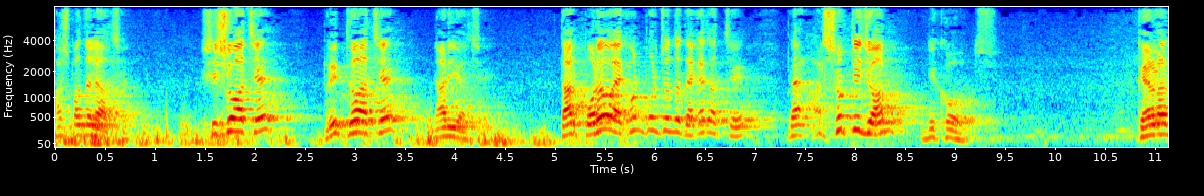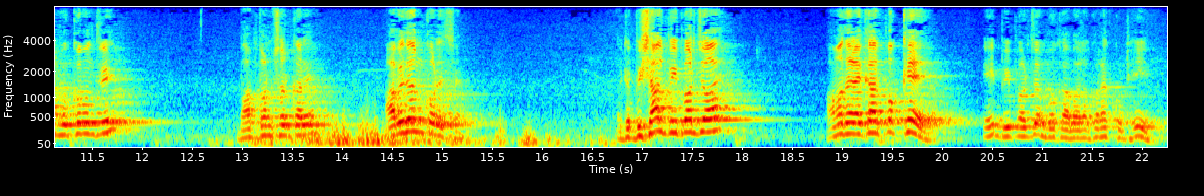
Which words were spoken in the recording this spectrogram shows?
হাসপাতালে আছে। শিশু আছে, বৃদ্ধ আছে, নারী আছে। তারপরেও এখন পর্যন্ত দেখা যাচ্ছে প্রায় আটষট্টি জন নিখোঁজ। কেরালার মুখ্যমন্ত্রী, বামফ্রন্ট সরকারে আবেদন করেছেন। এটা বিশাল বিপর্যয়। আমাদের একার পক্ষে এই বিপর্যয় মোকাবেলা করা কঠিন।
